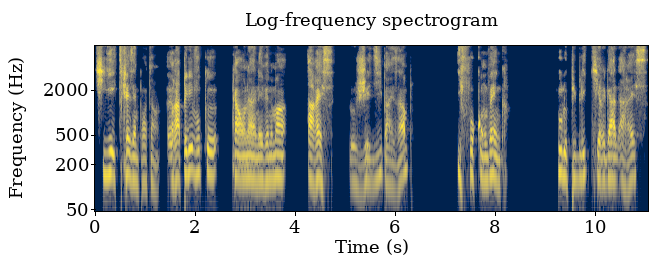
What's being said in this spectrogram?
qui est très important. Euh, rappelez-vous que quand on a un événement ARES le jeudi, par exemple, il faut convaincre tout le public qui regarde ARES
